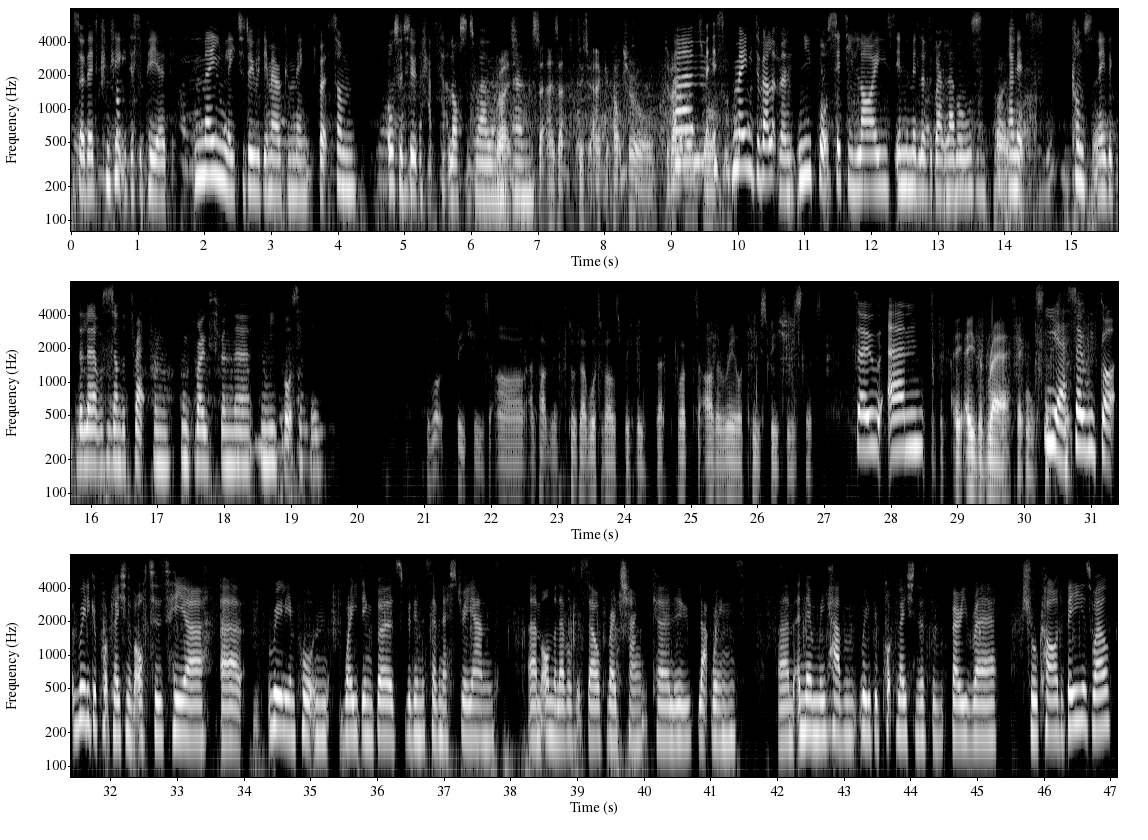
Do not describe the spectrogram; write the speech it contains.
So they'd completely disappeared, mainly to do with the American mink, but some also to do with the habitat loss as well. and, Right. um, so is that due to agriculture or um, development? or- it's mainly development. Newport City lies in the middle of the Gwent levels, Right. and it's constantly the, the levels is under threat from, from growth from the from Newport City. So what species are, apart we've talked about water voles briefly, but what are the real key species that, So um, a, rare things? Yeah, so we've got a really good population of otters here, uh, really important wading birds within the Severn Estuary and um, on the levels itself, redshank, curlew, lapwings. Um, and then we have a really good population of the very rare shrill carder bee as well,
